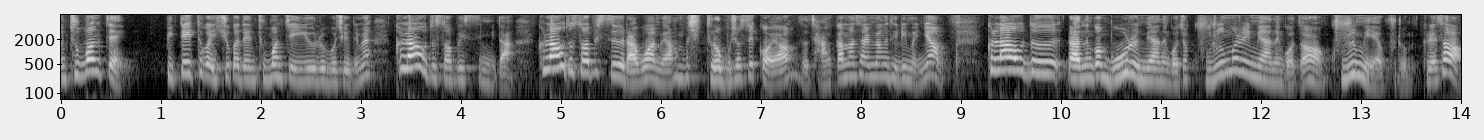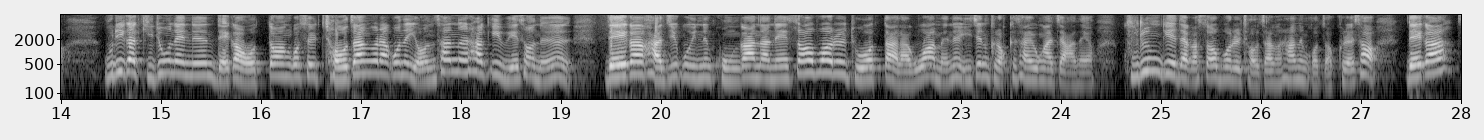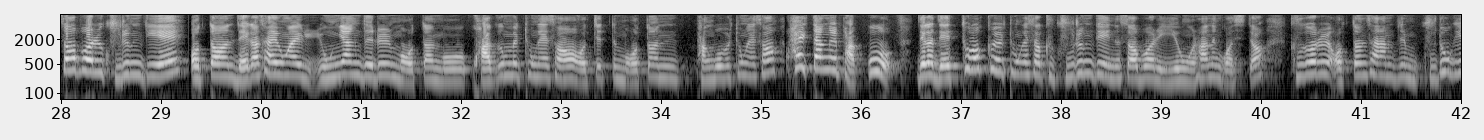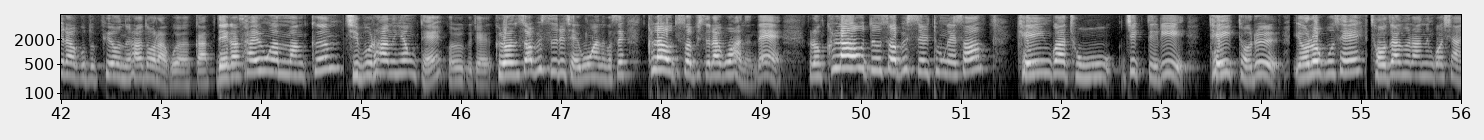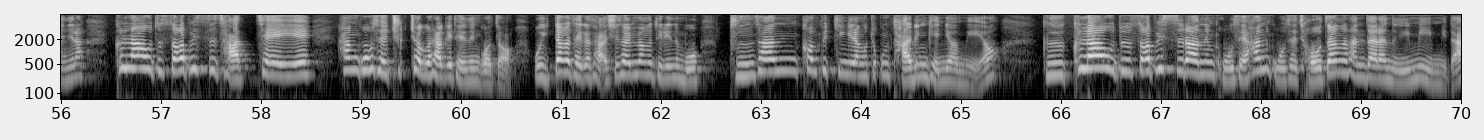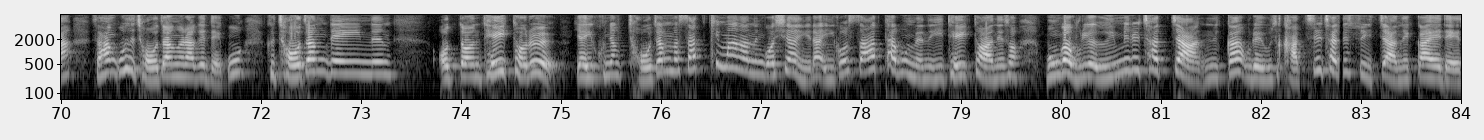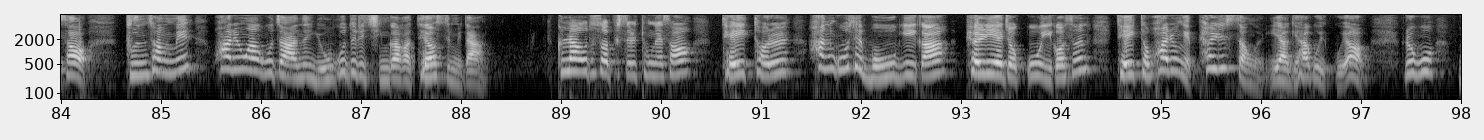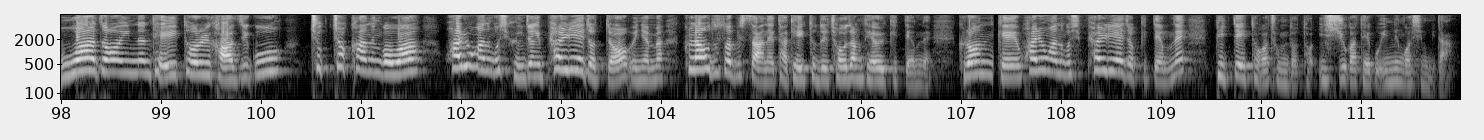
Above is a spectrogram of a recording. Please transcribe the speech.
두 번째, 빅데이터가 이슈가 된 두 번째 이유를 보시게 되면 클라우드 서비스입니다. 클라우드 서비스라고 하면 한 번씩 들어보셨을 거예요. 그래서 잠깐만 설명을 드리면요. 클라우드라는 건 뭘 의미하는 거죠? 구름을 의미하는 거죠. 구름이에요, 구름. 그래서 우리가 기존에는 내가 어떠한 것을 저장을 하거나 연산을 하기 위해서는 내가 가지고 있는 공간 안에 서버를 두었다라고 하면은 이제는 그렇게 사용하지 않아요. 구름 뒤에다가 서버를 저장을 하는 거죠. 그래서 내가 서버를 구름 뒤에 어떤 내가 사용할 용량들을 뭐 어떤 뭐 과금을 통해서 어쨌든 뭐 어떤 방법을 통해서 할당을 받고 내가 네트워크를 통해서 그 구름 뒤에 있는 서버를 이용을 하는 것이죠. 그거를 어떤 사람들은 구독이라고도 표현을 하더라고요. 그러니까 내가 사용한 만큼 지불하는 형태, 그리고 이제 그런 서비스를 제공하는 것을 클라우드 서비스라고 하는데 그런 클라우드 서비스를 통해서 개인과 조직들이 데이터를 여러 곳에 저장을 하는 것이 아니라 클라우드 서비스 자체에 한 곳에 축적을 하게 되는 거죠. 뭐 이따가 제가 다시 설명을 드리는 뭐 분산 컴퓨팅이랑은 조금 다른 개념이에요. 그 클라우드 서비스라는 곳에 한 곳에 저장을 한다라는 의미입니다. 그래서 한 곳에 저장을 하게 되고 그 저장돼 있는 어떤 데이터를 야 이거 그냥 저장만 쌓기만 하는 것이 아니라 이걸 쌓다 보면 이 데이터 안에서 뭔가 우리가 의미를 찾지 않을까 우리가 여기서 가치를 찾을 수 있지 않을까에 대해서 분석 및 활용하고자 하는 요구들이 증가가 되었습니다. 클라우드 서비스를 통해서 데이터를 한 곳에 모으기가 편리해졌고 이것은 데이터 활용의 편리성을 이야기하고 있고요. 그리고 모아져 있는 데이터를 가지고 축적하는 거와 활용하는 것이 굉장히 편리해졌죠. 왜냐하면 클라우드 서비스 안에 다 데이터들이 저장되어 있기 때문에 그렇게 활용하는 것이 편리해졌기 때문에 빅데이터가 좀 더 더 이슈가 되고 있는 것입니다.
